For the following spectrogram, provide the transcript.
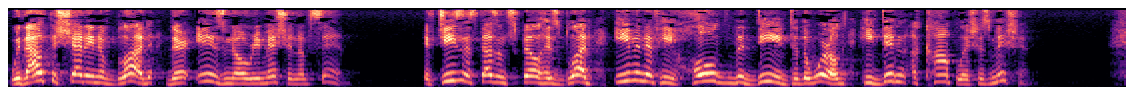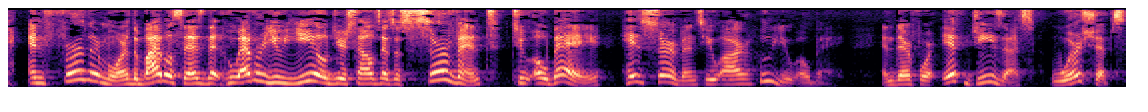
Without the shedding of blood, there is no remission of sin. If Jesus doesn't spill his blood, even if he holds the deed to the world, he didn't accomplish his mission. And furthermore, the Bible says that whoever you yield yourselves as a servant to obey, his servants, you are who you obey. And therefore, if Jesus worships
